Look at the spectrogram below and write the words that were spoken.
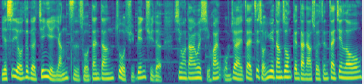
也是由这个菅野洋子所担。当作曲编曲的，希望大家会喜欢。我们就来在这首音乐当中跟大家说一声再见喽。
